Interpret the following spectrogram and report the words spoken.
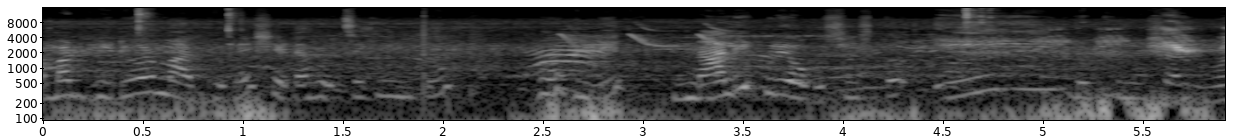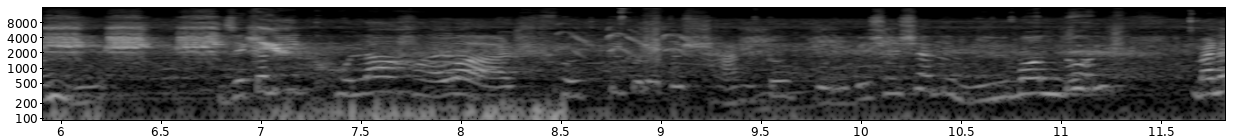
আমার ভিডিওর মাধ্যমে, সেটা হচ্ছে কিন্তু হুগলি নালিপুরে অবশিষ্ট এই দক্ষিণেশ্বর মন্দির, যেখানে খোলা হাওয়া আর সত্যি করে তো শান্ত পরিবেশের সাথে নিবন্ধন মানে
